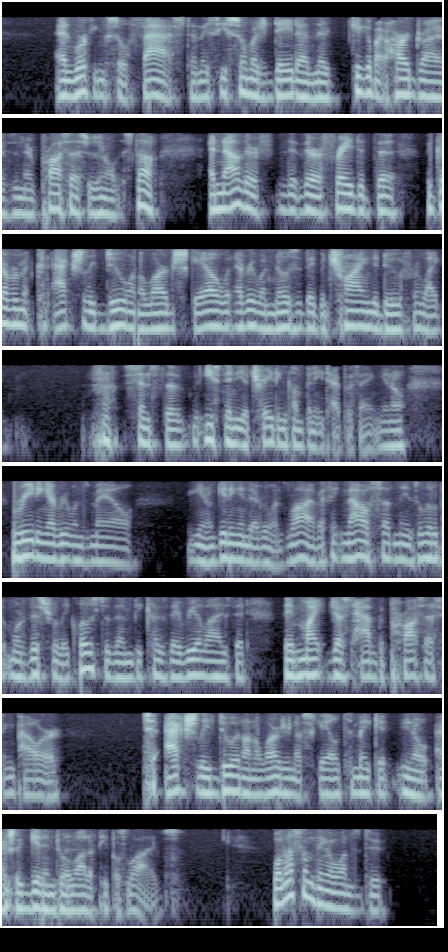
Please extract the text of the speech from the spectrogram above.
and working so fast and they see so much data and their gigabyte hard drives and their processors and all this stuff and now they're they're afraid that the the government could actually do on a large scale what everyone knows that they've been trying to do for like since the East India Trading Company type of thing, you know, reading everyone's mail, you know, getting into everyone's life. I think now suddenly it's a little bit more viscerally close to them because they realize that they might just have the processing power to actually do it on a large enough scale to make it, you know, actually get into a lot of people's lives. Well, that's something I wanted to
